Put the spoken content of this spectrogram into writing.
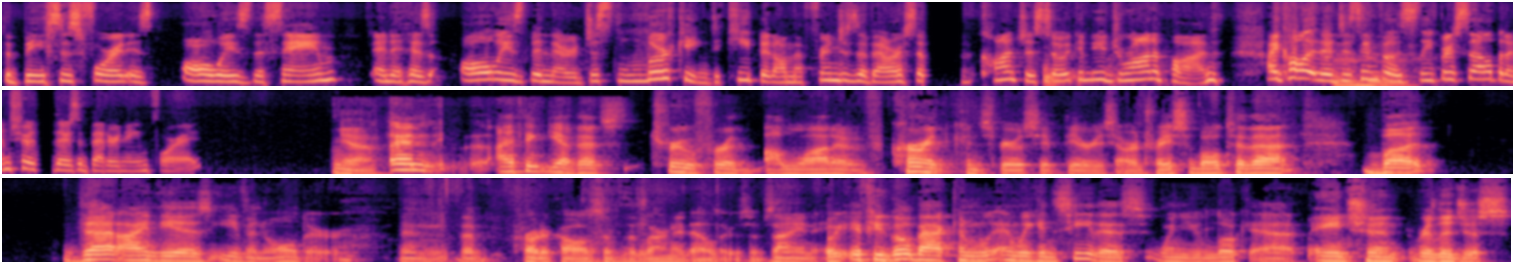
The basis for it is always the same. And it has always been there, just lurking to keep it on the fringes of our subconscious so it can be drawn upon. I call it a disinfo mm-hmm. sleeper cell, but I'm sure there's a better name for it. Yeah. And I think, yeah, that's true for a lot of current conspiracy theories are traceable to that. But that idea is even older than the protocols of the learned elders of Zion. If you go back and, and we can see this when you look at ancient religious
